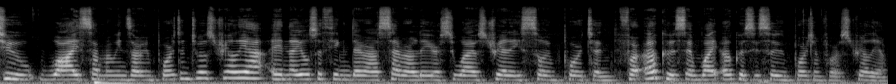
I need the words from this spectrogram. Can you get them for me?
to why submarines are important to Australia. And I also think there are several layers to why Australia is so important for AUKUS and why AUKUS is so important for Australia.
